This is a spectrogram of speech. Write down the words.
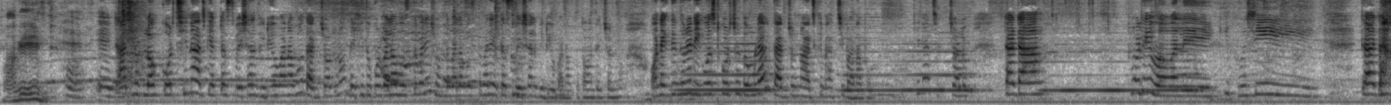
আগে এন্ড হ্যাঁ এন্ড আজকে ব্লগ করছি না, আজকে একটা স্পেশাল ভিডিও বানাবো, তার জন্য। দেখি দুপুরবেলা বসতে পারি, সন্ধ্যাবেলা বসতে পারি, একটা স্পেশাল ভিডিও বানাবো তোমাদের জন্য। অনেক দিন ধরে রিকোয়েস্ট করছ তোমরা, তার জন্য আজকে ভাবছি বানাবো। ঠিক আছে? চলো। টাটা। ওরে বাবালে কি খুশি। টাটা।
